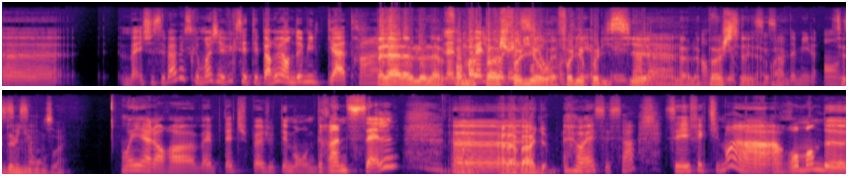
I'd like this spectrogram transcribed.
Euh... Bah, je sais pas parce que moi j'ai vu que c'était paru en 2004. Hein, bah, la, la, format poche folio, folio policier, la, poche c'est ouais, 2011. C'est 2011, ouais. Oui, alors euh, bah, peut-être je peux ajouter mon grain de sel. Euh, à la vague. Ouais, c'est ça. C'est effectivement un, roman de,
